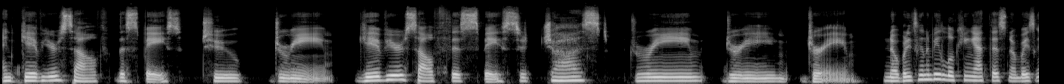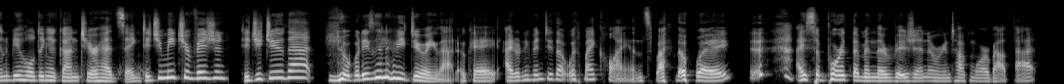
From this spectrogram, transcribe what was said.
And give yourself the space to dream. Give yourself this space to just dream, dream, dream. Nobody's going to be looking at this. Nobody's going to be holding a gun to your head saying, Did you meet your vision? Did you do that? Nobody's going to be doing that. Okay. I don't even do that with my clients, by the way. I support them in their vision, and we're going to talk more about that.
